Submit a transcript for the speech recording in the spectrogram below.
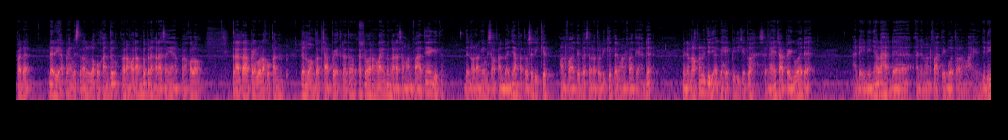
pada dari apa yang lu selalu lakukan tuh orang-orang tuh pada ngerasanya apa. Kalau ternyata apa yang lu lakukan dan lu anggap capek ternyata tapi orang lain tuh ngerasa manfaatnya gitu. Dan orangnya misalkan banyak atau sedikit manfaatnya besar atau dikit tapi manfaatnya ada minimal kan lu jadi agak happy dikit. Wah seenggaknya capek gue ada ada ininya lah ada ada manfaatnya buat orang lain. Jadi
